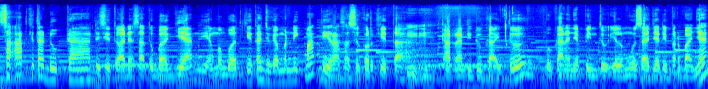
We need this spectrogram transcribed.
Saat kita duka, di situ ada satu bagian yang membuat kita juga menikmati rasa syukur kita. Mm -mm. Karena di duka itu bukan hanya pintu ilmu saja diperbanyak,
